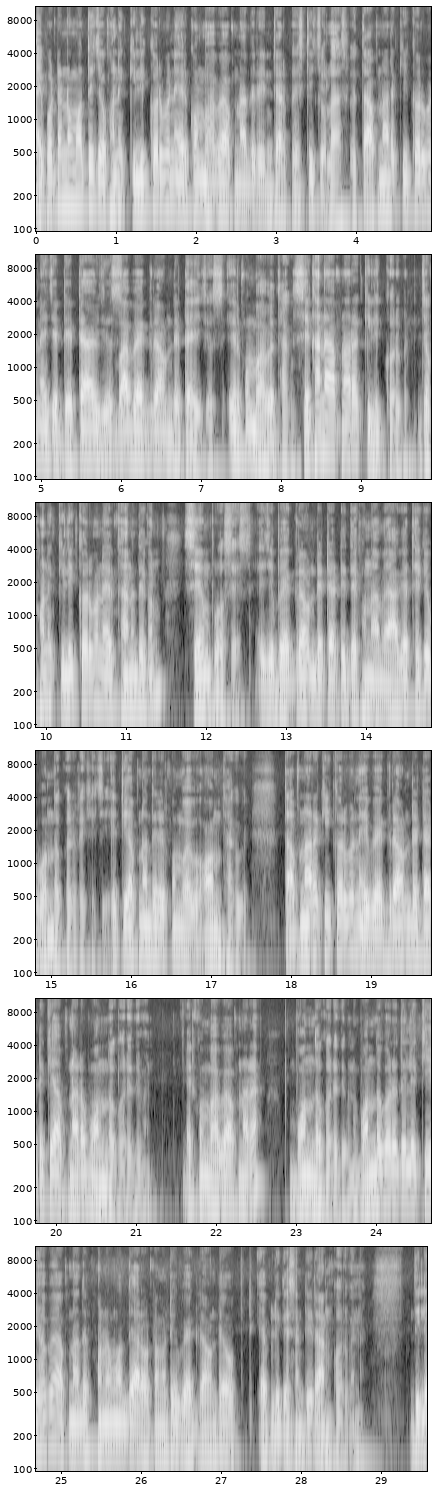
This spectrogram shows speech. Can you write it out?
আই বটনের মধ্যে যখনই ক্লিক করবেন, এরকমভাবে আপনাদের ইন্টারফেসটি চলে আসবে। তা আপনারা কি করবেন? এই যে ডেটা ইউজেস বা ব্যাকগ্রাউন্ড ডেটা ইউজেস এরকমভাবে থাকবে। সেখানে আপনারা ক্লিক করবেন। যখনই ক্লিক করবেন এখানে দেখুন সেম প্রসেস এই যে ব্যাকগ্রাউন্ড ডেটাটি দেখুন, আমি আগে থেকে বন্ধ করে রেখেছি। এটি আপনাদের এরকমভাবে অন থাকবে। তা আপনারা কি করবেন? এই ব্যাকগ্রাউন্ড ডেটাটিকে আপনারা বন্ধ করে দেবেন। এরকমভাবে আপনারা বন্ধ করে দেবেন। বন্ধ করে দিলে কি হবে? আপনাদের ফোনের মধ্যে আর অটোমেটিক ব্যাকগ্রাউন্ডে অ্যাপ্লিকেশনটি রান করবে না। দিলে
